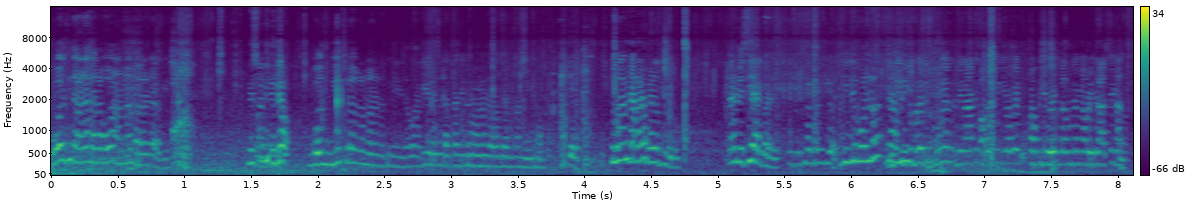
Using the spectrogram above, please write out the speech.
বলছি দাঁড়া দাঁড়া না দাঁড়া দাঁড়া মিশন দিলো বল মিশন না না বাকি টাকা দিয়ে দাঁড়া দাঁড়া নিও তুমি টাকা ফেরত দিও আমি সিয়া করে দিদি বলল আমি কপি হয়ে যাবে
